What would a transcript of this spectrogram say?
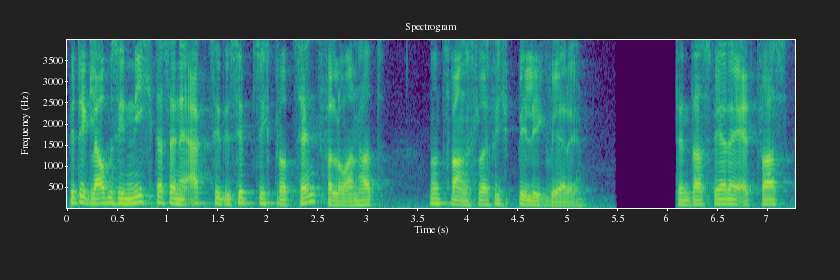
Bitte glauben Sie nicht, dass eine Aktie, die 70% verloren hat, nun zwangsläufig billig wäre. Denn das wäre etwas,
